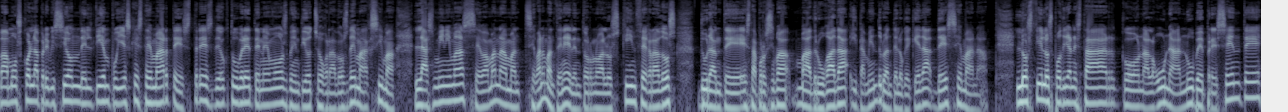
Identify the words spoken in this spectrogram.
Vamos con la previsión del tiempo y es que este martes 3 de octubre tenemos 28 grados de máxima. Las mínimas se van a, mantener en torno a los 15 grados durante esta próxima madrugada y también durante lo que queda de semana. Los cielos podrían estar con alguna nube presente,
